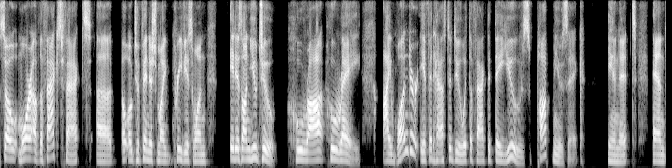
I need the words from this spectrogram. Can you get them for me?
So more of the facts, facts. Uh, oh, oh, to finish my previous one, it is on YouTube. Hoorah, hooray! I wonder if it has to do with the fact that they use pop music in it, and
